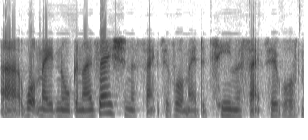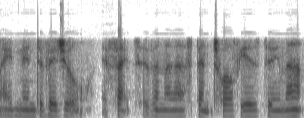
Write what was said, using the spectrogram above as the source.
uh, what made an organization effective, what made a team effective, what made an individual effective. And then I spent 12 years doing that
